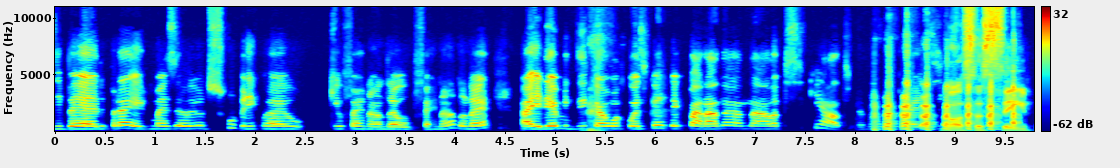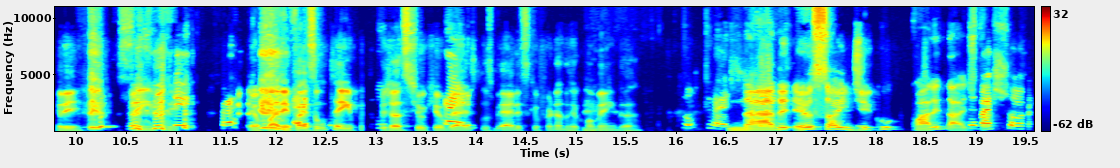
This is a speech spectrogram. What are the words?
de BL pra ele, mas eu, eu descobri qual é o, que o Fernando é o Fernando, né? Aí ele ia me indicar uma coisa que eu ia ter que parar na, na ala psiquiátrica. né? Mas, Nossa, sempre. Sempre. Eu parei faz um tempo que eu já assisti o que o BL os BLs que o Fernando recomenda. são trash, Nada, eu só indico qualidade, Você tá? vai chorar.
